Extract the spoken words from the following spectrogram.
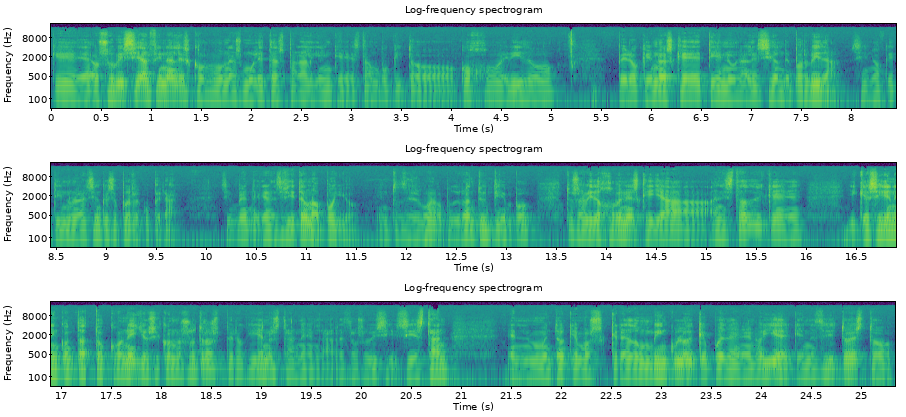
que Ausovisi al final es como unas muletas para alguien que está un poquito cojo, herido, pero que no es que tiene una lesión de por vida, sino que tiene una lesión que se puede recuperar simplemente que necesita un apoyo. Entonces, bueno, pues durante un tiempo. Entonces ha habido jóvenes que ya han estado y que y que siguen en contacto con ellos y con nosotros, pero que ya no están en la red Osobici, sí están en el momento en que hemos creado un vínculo y que pueden, oye, que necesito esto,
